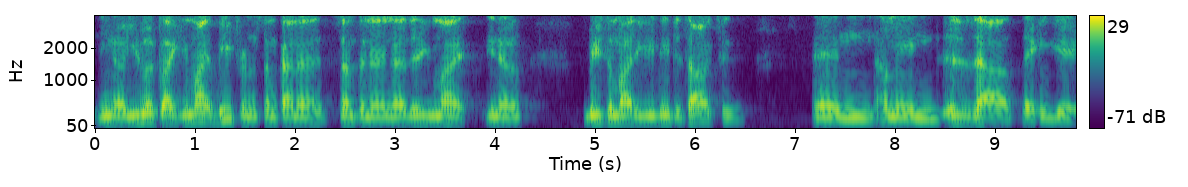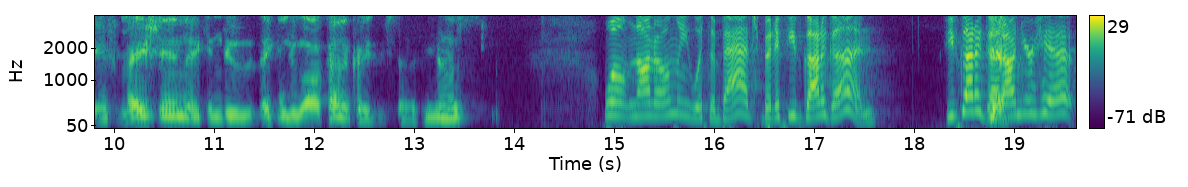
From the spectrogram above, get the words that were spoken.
you know, you look like you might be from some kind of something or another. You might, you know, be somebody you need to talk to. And I mean, this is how they can get information. They can do they can do all kind of crazy stuff. You know. It's, well, not only with a badge, but if you've got a gun, if you've got a gun yeah. on your hip,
